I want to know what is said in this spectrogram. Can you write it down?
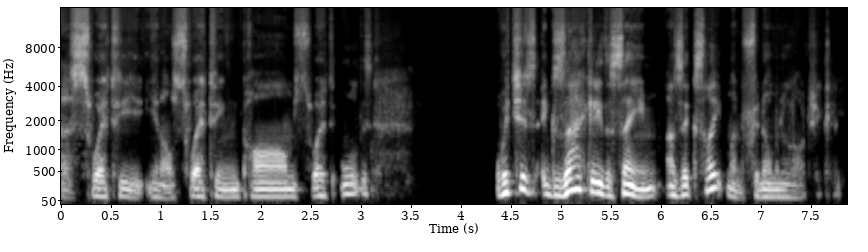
uh, sweaty, you know, sweating palms, sweat, all this, which is exactly the same as excitement phenomenologically.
